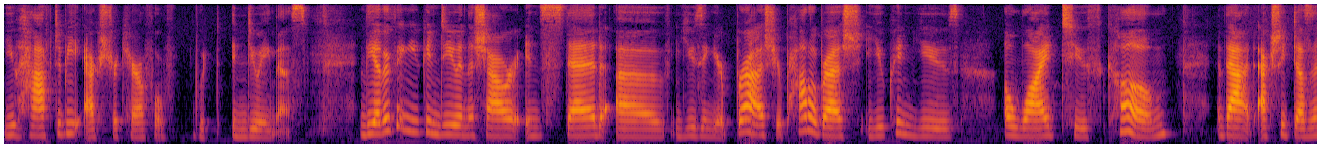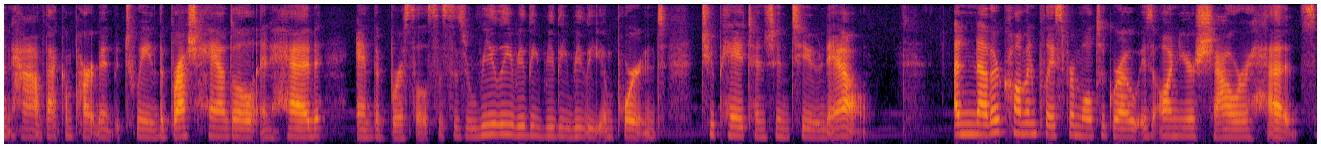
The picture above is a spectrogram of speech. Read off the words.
you have to be extra careful in doing this. The other thing you can do in the shower, instead of using your brush, your paddle brush, you can use a wide tooth comb that actually doesn't have that compartment between the brush handle and head and the bristles. This is really, really, really, really important to pay attention to now. Another common place for mold to grow is on your shower heads.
